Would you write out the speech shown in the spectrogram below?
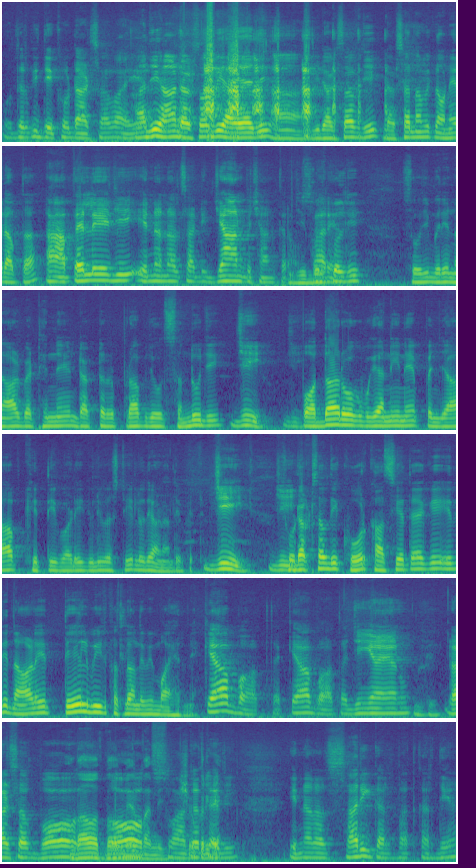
ਉਧਰ ਵੀ ਦੇਖੋ ਡਾਕਟਰ ਸਾਹਿਬ ਆਏ ਆ। ਹਾਂਜੀ ਹਾਂ ਡਾਕਟਰ ਸਾਹਿਬ ਵੀ ਆਏ ਆ ਜੀ ਹਾਂ ਜੀ ਡਾਕਟਰ ਸਾਹਿਬ ਜੀ ਡਾਕਟਰ ਸਾਹਿਬ ਨਾਲ ਵੀ ਕਰਾਉਣੇ ਰਾਬਤਾ ਹਾਂ ਪਹਿਲੇ ਜੀ ਇਹਨਾਂ ਨਾਲ ਸਾਡੀ ਜਾਣ ਪਛਾਣ ਕਰਾਓ ਜੀ ਬਿਲਕੁਲ ਜੀ ਸੋ ਜੀ ਮੇਰੇ ਨਾਲ ਬੈਠੇ ਨੇ ਡਾਕਟਰ ਪ੍ਰਭਜੋਤ ਸੰਧੂ ਜੀ ਜੀ ਜੀ ਪੌਦਾ ਰੋਗ ਵਿਗਿਆਨੀ ਨੇ ਪੰਜਾਬ ਖੇਤੀਬਾੜੀ ਯੂਨੀਵਰਸਿਟੀ ਲੁਧਿਆਣਾ ਦੇ ਵਿੱਚ ਜੀ ਜੀ ਸੋ ਡਾਕਟਰ ਸਾਹਿਬ ਦੀ ਹੋਰ ਖਾਸੀਅਤ ਹੈ ਕਿ ਇਹਦੇ ਨਾਲ ਇਹ ਤੇਲ ਬੀਜ ਫਸਲਾਂ ਦੇ ਵੀ ਮਾਹਿਰ ਨੇ ਕੀ ਬਾਤ ਹੈ ਕੀ ਬਾਤ ਹੈ ਜੀ ਆਇਆਂ ਨੂੰ ਡਾਕਟਰ ਸਾਹਿਬ ਬਹੁਤ ਬਹੁਤ- ਮਿਹਰਬਾਨੀ ਜੀ, ਸਵਾਗਤ ਹੈ ਸ਼ੁਕਰੀਆ। ਜੀ ਇਹਨਾਂ ਨਾਲ ਸਾਰੀ ਗੱਲਬਾਤ ਕਰਦੇ ਹਾਂ।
